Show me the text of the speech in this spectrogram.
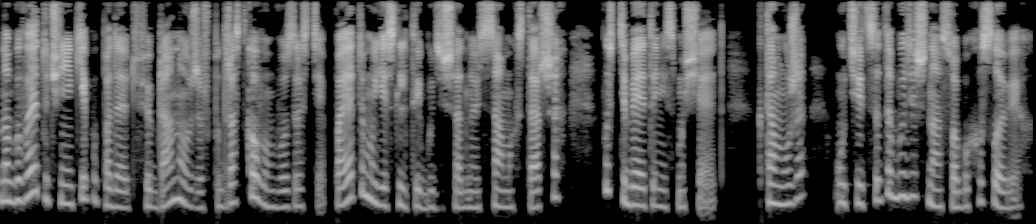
Но бывает, ученики попадают в Фибрану уже в подростковом возрасте, поэтому, если ты будешь одной из самых старших, пусть тебя это не смущает. К тому же, учиться ты будешь на особых условиях.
